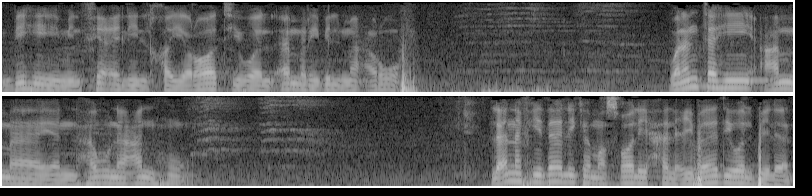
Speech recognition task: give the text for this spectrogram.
به من فعل الخيرات والأمر بالمعروف. وننتهي عما ينهون عنه. لأن في ذلك مصالح العباد والبلاد.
